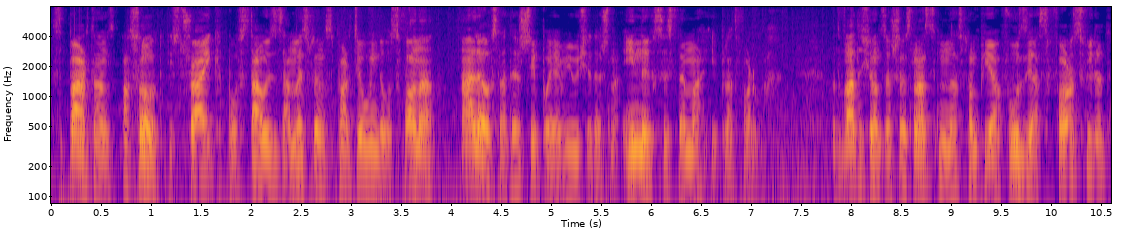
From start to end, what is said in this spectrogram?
Spartans, Assault i Strike powstały z zamysłem wsparcia Windows Phone'a, ale ostatecznie pojawiły się też na innych systemach i platformach. W 2016 nastąpiła fuzja z Forcefield,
